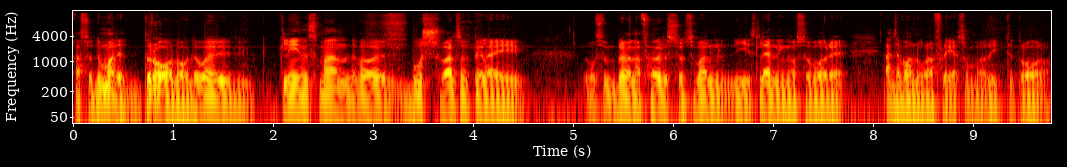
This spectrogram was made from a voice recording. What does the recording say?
alltså de hade ett bra lag. Det var ju Klinsmann, det var Buschwald som spelade i... Och så bröderna Förster, så var det en islänning och så var det... Ja, det var några fler som var riktigt bra då.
